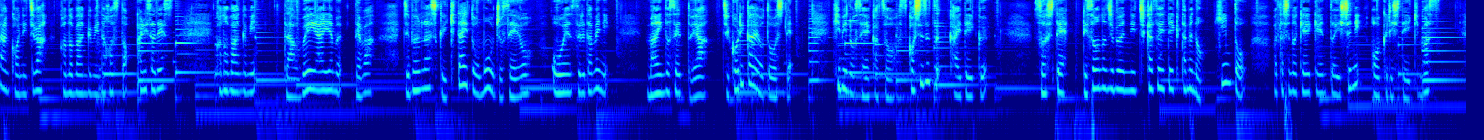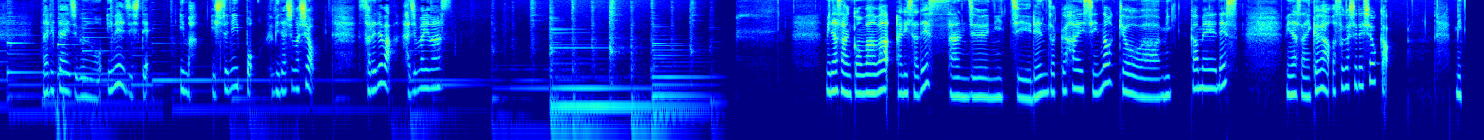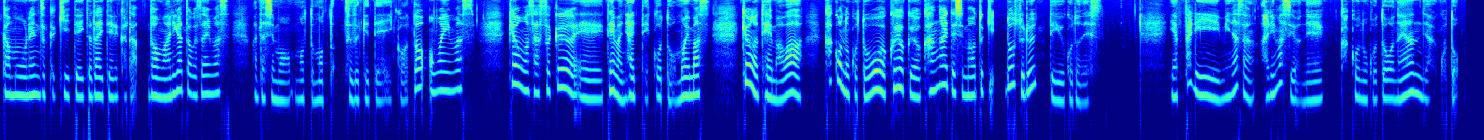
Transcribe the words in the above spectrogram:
さんこんにちは。この番組のホストアリサです。この番組 The Way I Am では自分らしく生きたいと思う女性を応援するためにマインドセットや自己理解を通して日々の生活を少しずつ変えていく。そして理想の自分に近づいていくためのヒントを私の経験と一緒にお送りしていきます。なりたい自分をイメージして今一緒に一歩踏み出しましょう。それでは始まります。皆さんこんばんはアリサです。30日連続配信の今日は3日目です。皆さんいかがお過ごしでしょうか？3日も連続聞いていただいている方どうもありがとうございます。私ももっともっと続けていこうと思います。今日も早速、えー、テーマに入っていこうと思います。今日のテーマは過去のことをくよくよ考えてしまう時どうする？っていうことです。やっぱり皆さんありますよね。過去のことを悩んじゃうこと。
